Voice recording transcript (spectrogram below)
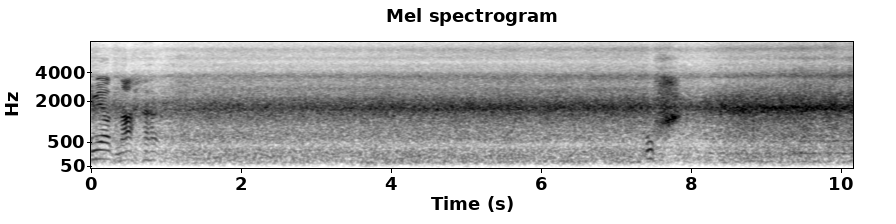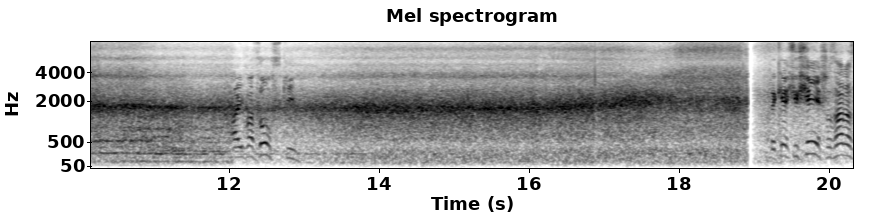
І не одна. Ух. Айвазовський. Таке ощущение, що зараз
